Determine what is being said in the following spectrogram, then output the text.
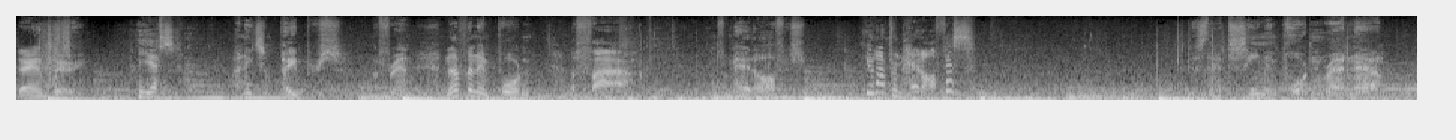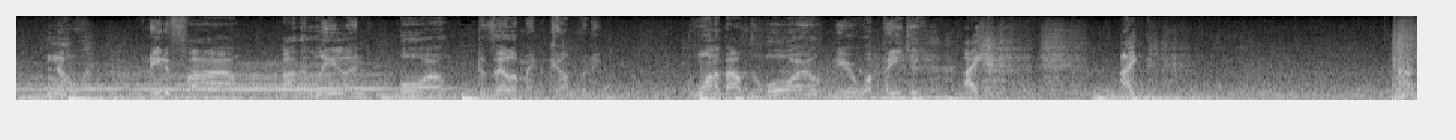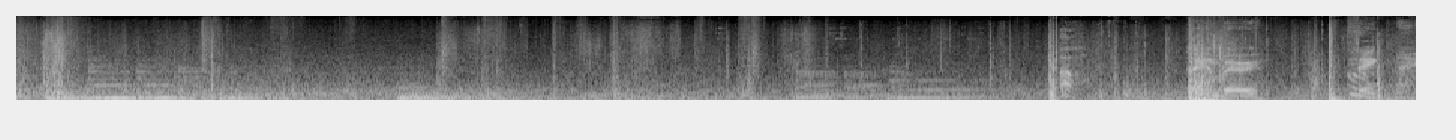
Danbury. Yes. I need some papers, my friend. Nothing important. A file. I'm from head office. You're not from head office? Does that seem important right now? No. Need a file by the Leland Oil Development Company. The one about the oil near Wapiti? I... I... Danbury, think, man.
